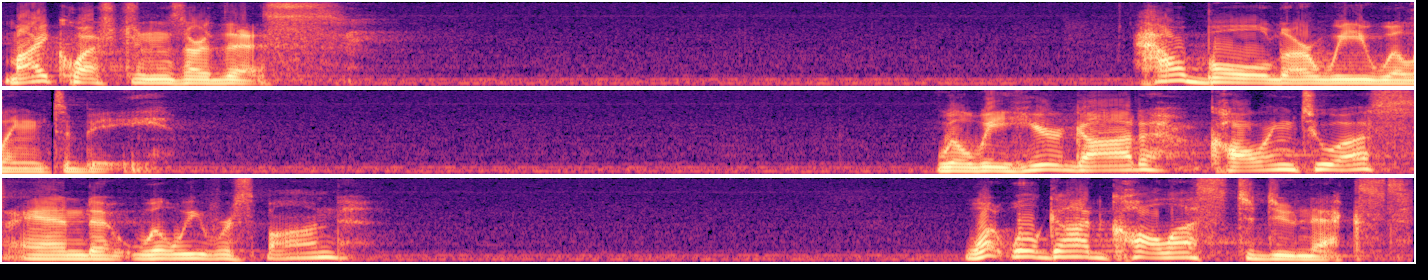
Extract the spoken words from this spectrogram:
my questions are this How bold are we willing to be? Will we hear God calling to us and will we respond? What will God call us to do next?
